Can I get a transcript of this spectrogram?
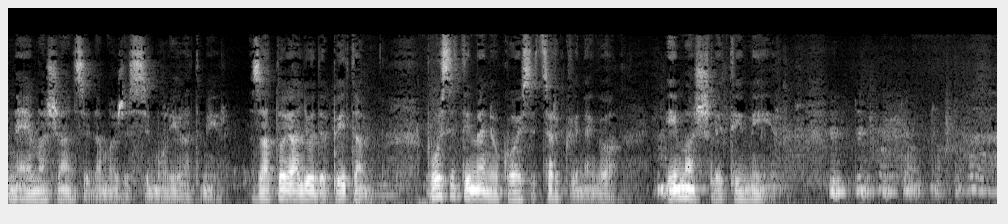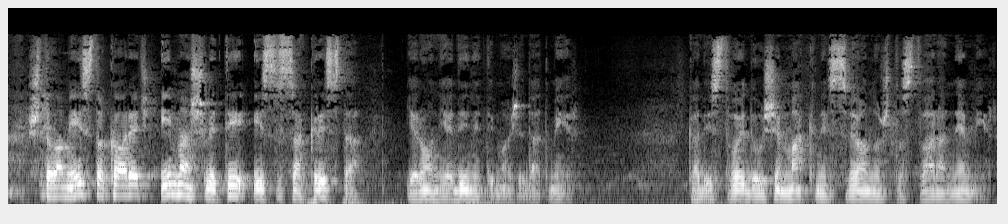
Nema šanse da može simulirati mir. Zato ja ljude pitam Pustiti meni u kojoj si crkvi, nego Imaš li ti mir? Što vam je isto kao reći Imaš li ti Isusa Krista? Jer On jedini ti može dati mir. Kad iz tvoje duše makne sve ono što stvara nemir.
